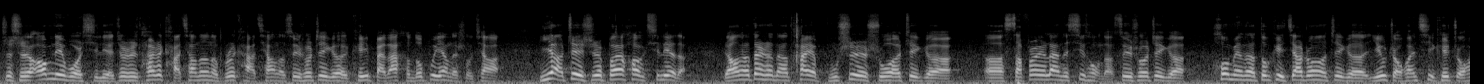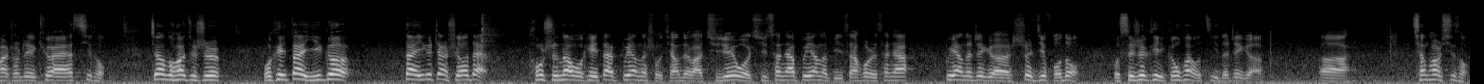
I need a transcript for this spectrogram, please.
这是 Omnivore 系列，就是它是卡枪灯的，不是卡枪的，所以说这个可以百搭很多不一样的手枪啊。一样，这也是 Black Hawk 系列的。然后呢，但是呢，它也不是说这个呃 Safariland 系统的，所以说这个。后面呢都可以加装这个也有转换器，可以转换成这个 QIS 系统。这样的话就是我可以带一个带一个战术腰带，同时呢我可以带不一样的手枪，对吧？取决于我去参加不一样的比赛或者参加不一样的这个射击活动，我随时可以更换我自己的这个呃枪套系统。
